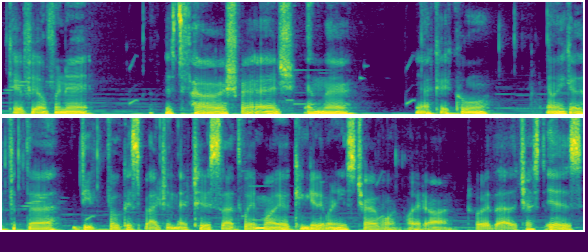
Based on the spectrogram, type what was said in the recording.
Okay, if you open it, there's the power rush badge in there. Yeah, okay, cool. And we gotta put the deep focus badge in there too, so that way Mario can get it when he's traveling later on to where the other chest is.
